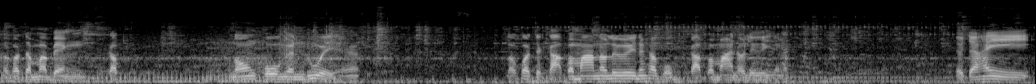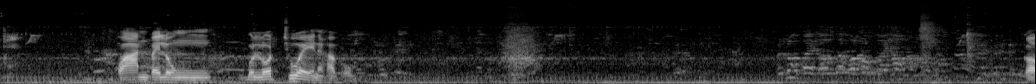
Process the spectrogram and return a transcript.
เราก็จะมาแบ่งกับน้องโพเงินด้วยนะฮะเราก็จะกะประมาณเราเลยนะครับ ผมกะประมาณเราเลยนะครับเดี๋ยวจะให้ควานไปลงบนรถช่วยนะครับผมก็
